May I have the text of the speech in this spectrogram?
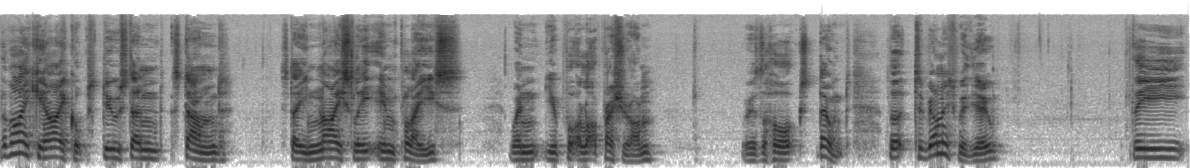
the Viking eye cups do stand stand stay nicely in place when you put a lot of pressure on, whereas the Hawkes don't. But to be honest with you, the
